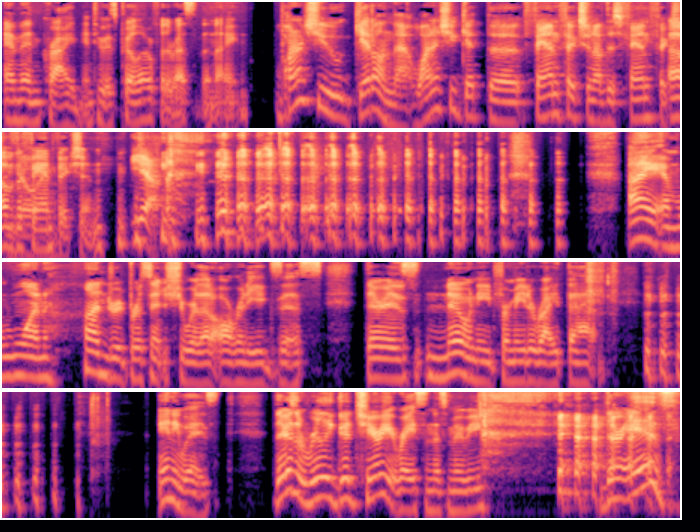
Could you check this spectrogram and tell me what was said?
And then cried into his pillow for the rest of the night. Why don't you get on that? Why don't you get the fan fiction of this fan fiction? Of the going? fan fiction. Yeah. I am 100% sure that already exists. There is no need for me to write that. Anyways, there's a really good chariot race in this movie. there is.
